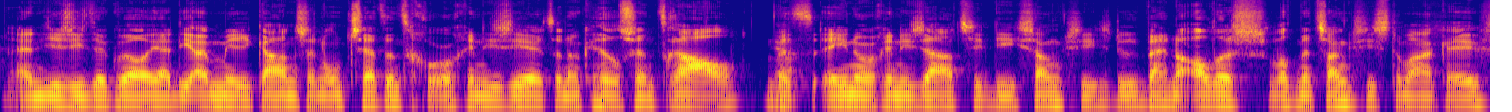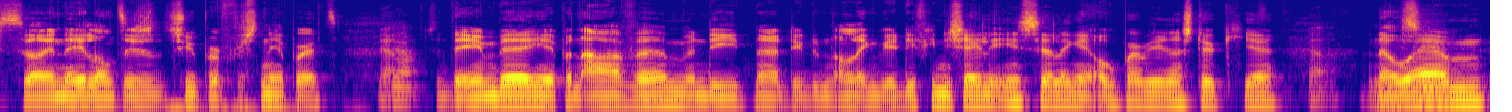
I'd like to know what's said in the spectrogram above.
En je ziet ook wel, ja, die Amerikanen zijn ontzettend georganiseerd en ook heel centraal. Met één organisatie die sancties doet. Bijna alles wat met sancties te maken heeft. Terwijl in Nederland is het super versnipperd. Hebt de DNB, je hebt een AFM en die, nou, die doen alleen weer die financiële instellingen. Ook maar weer een stukje. Ja. Een OM.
